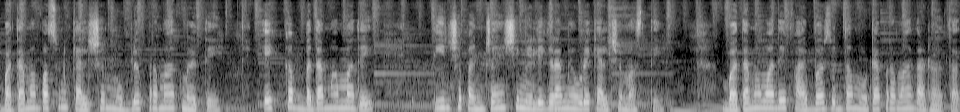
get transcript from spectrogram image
बदामापासून कॅल्शियम मुबलक प्रमाणात मिळते. एक कप बदामामध्ये तीनशे पंच्याऐंशी मिलीग्राम एवढे कॅल्शियम असते. बदामामध्ये फायबरसुद्धा मोठ्या प्रमाणात आढळतात.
